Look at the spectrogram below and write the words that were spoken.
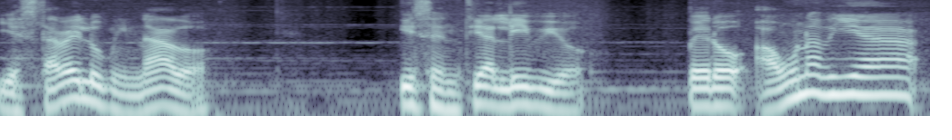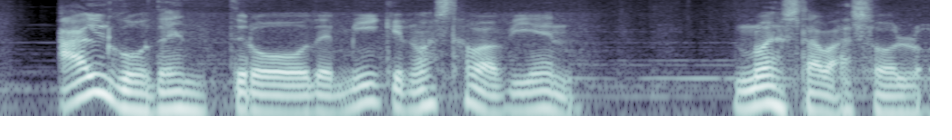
y estaba iluminado. Y sentí alivio, pero aún había algo dentro de mí que no estaba bien. No estaba solo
